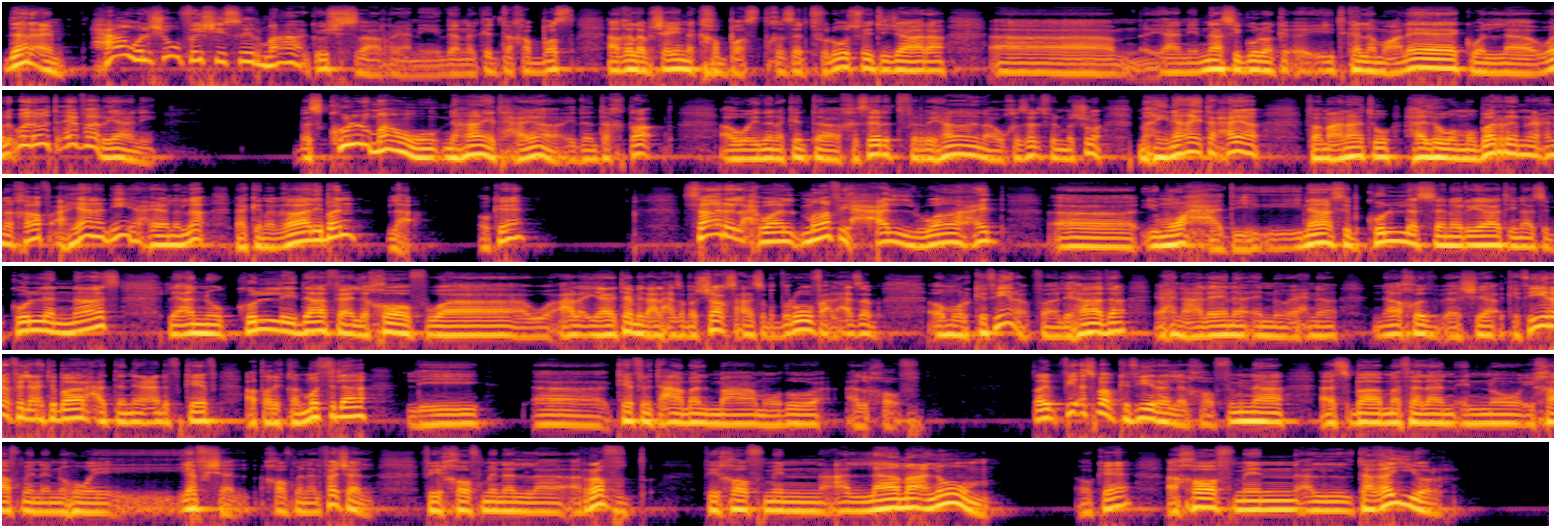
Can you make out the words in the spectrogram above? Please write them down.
درعم حاول شوف إيش يصير معك وإيش صار؟ يعني إذا إنك أنت خبصت أغلب شيء إنك خبصت. خسرت فلوس في تجارة آه يعني الناس يقولوا يتكلموا عليك ولا ولا وات ايفر يعني. بس كله ما هو نهاية حياة. إذا أنت أخطأت أو إذا إنك أنت خسرت في الرهان أو خسرت في المشروع ما هي نهاية الحياة. فمعناته هل هو مبرر إن إحنا نخاف؟ أحيانا إيه أحيانا لا. لكن غالبا لا. أوكي؟ سائر الأحوال ما في حل واحد آه، موحد يناسب كل السيناريوهات يناسب كل الناس لأنه كل دافع لخوف ويعتمد على حسب الشخص على حسب الظروف على حسب أمور كثيرة. فلهذا إحنا علينا إنه إحنا نأخذ أشياء كثيرة في الاعتبار حتى نعرف كيف الطريقة المثلى ل آه، كيف نتعامل مع موضوع الخوف. طيب في أسباب كثيرة للخوف. منها أسباب مثلا إنه يخاف من إنه هو يفشل خوف من الفشل في خوف من الرفض في خوف من اللا معلوم أوكي؟ خوف من التغير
